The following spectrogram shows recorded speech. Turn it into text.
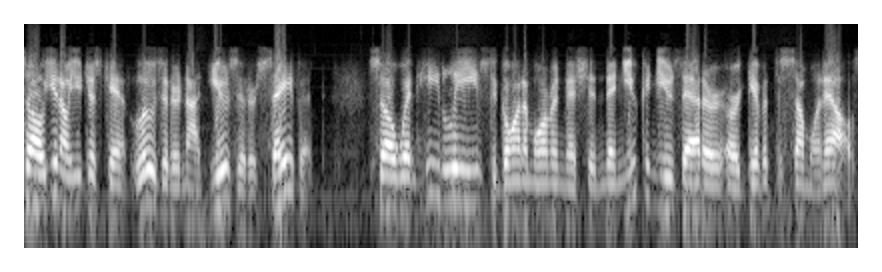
So, you know, you just can't lose it or not use it or save it. So when he leaves to go on a Mormon mission, then you can use that or, or give it to someone else.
